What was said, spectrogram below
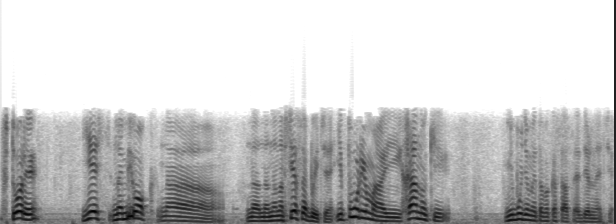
в Торе есть намек на, на, на, на все события. И Пурима, и Хануки. Не будем этого касаться, отдельная тема.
